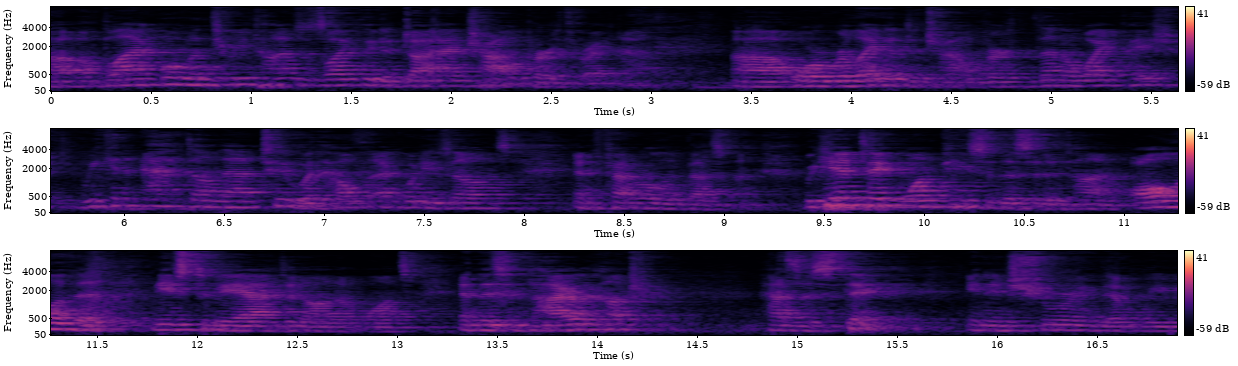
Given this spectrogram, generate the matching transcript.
uh, a black woman three times as likely to die in childbirth right now, uh, or related to childbirth, than a white patient. We can act on that too with health equity zones and federal investment. We can't take one piece of this at a time. All of it needs to be acted on at once, and this entire country has a stake in ensuring that we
